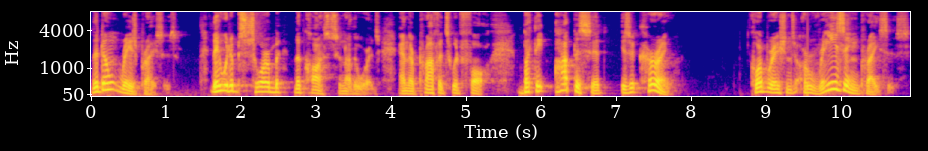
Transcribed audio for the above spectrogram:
that don't raise prices. They would absorb the costs, in other words, and their profits would fall. But the opposite is occurring. Corporations are raising prices,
